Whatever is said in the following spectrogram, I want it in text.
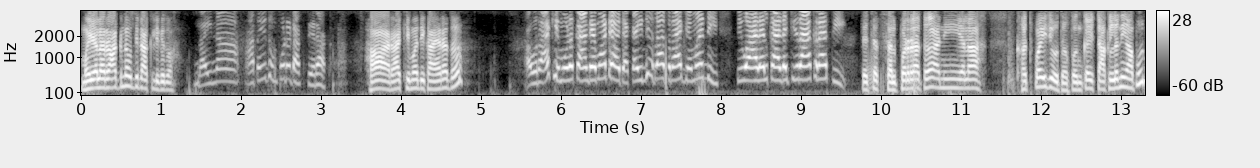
मग याला राख नव्हती टाकली का तू? नाही ना आता इथून पुढे टाकते राख. हा राखीमध्ये काय राहतं? अहो राखेमुळे कांड्या मोठ्या होत्या. काही नाही राहत राखेमध्ये. ती वाळेल काड्याची राख राहती. त्याच्यात सल्फर राहतं आणि याला खत पाहिजे होतं पण काही टाकलं नाही आपण?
